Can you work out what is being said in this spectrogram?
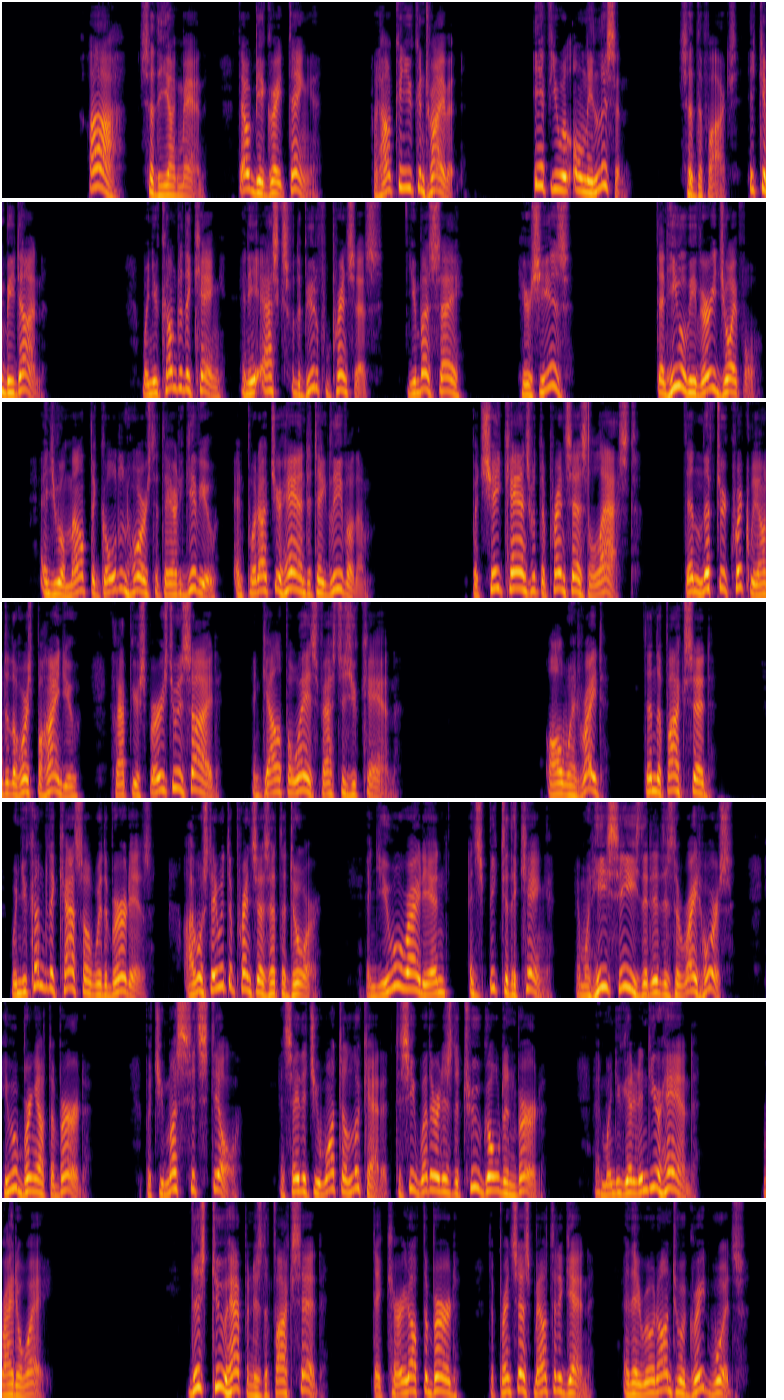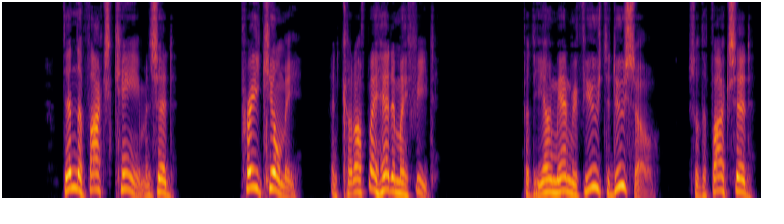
Ah, said the young man, that would be a great thing. But how can you contrive it? If you will only listen, said the fox, it can be done. When you come to the king and he asks for the beautiful princess, you must say, Here she is. Then he will be very joyful, and you will mount the golden horse that they are to give you, and put out your hand to take leave of them. But shake hands with the princess last. Then lift her quickly onto the horse behind you, clap your spurs to his side, and gallop away as fast as you can. All went right. Then the fox said, When you come to the castle where the bird is, I will stay with the princess at the door, and you will ride in and speak to the king, and when he sees that it is the right horse, he will bring out the bird. But you must sit still, and say that you want to look at it to see whether it is the true golden bird, and when you get it into your hand, right away. This too happened as the fox said. They carried off the bird, the princess mounted again, and they rode on to a great woods. Then the fox came and said, Pray kill me, and cut off my head and my feet. But the young man refused to do so, so the fox said,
